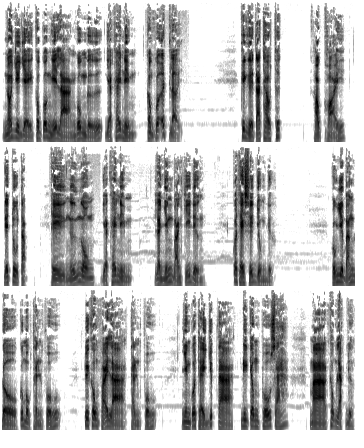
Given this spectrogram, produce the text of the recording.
Nói như vậy không có nghĩa là ngôn ngữ và khái niệm không có ích lợi. Khi người ta thao thức, học hỏi để tu tập, thì ngữ ngôn và khái niệm là những bản chỉ đường có thể sử dụng được. Cũng như bản đồ của một thành phố, tuy không phải là thành phố, nhưng có thể giúp ta đi trong phố xá mà không lạc đường.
